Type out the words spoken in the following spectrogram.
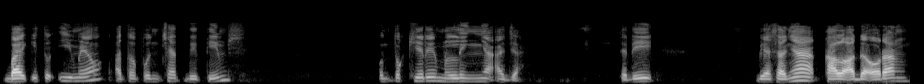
baik itu email ataupun chat di Teams untuk kirim linknya aja. Jadi biasanya kalau ada orang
